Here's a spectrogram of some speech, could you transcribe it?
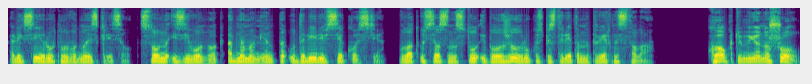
Алексей рухнул в одно из кресел. Словно из его ног одномоментно удалили все кости. Влад уселся на стул и положил руку с пистолетом на поверхность стола. «Как ты меня нашел?»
